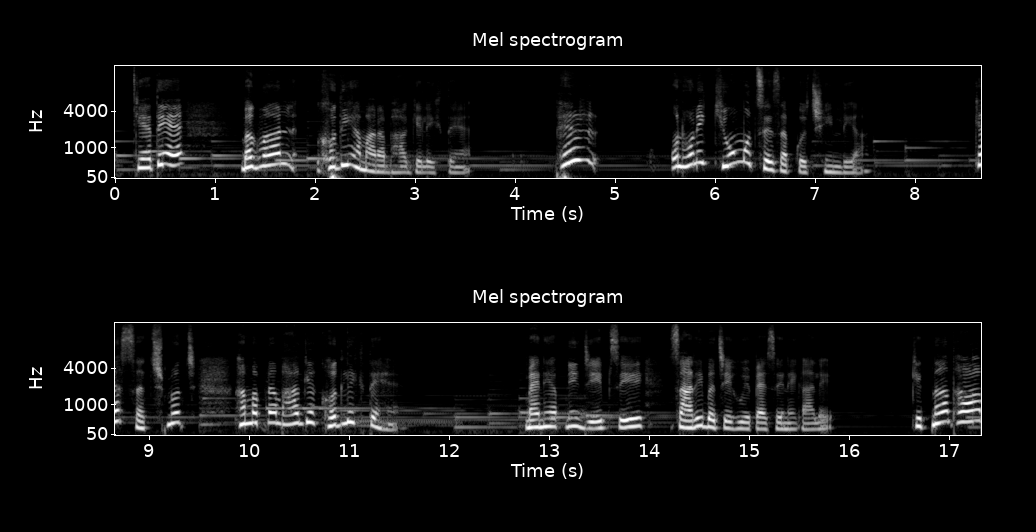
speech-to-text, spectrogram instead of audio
कहते हैं भगवान खुद ही हमारा भाग्य लिखते हैं। फिर उन्होंने क्यों मुझसे सब कुछ छीन लिया? क्या सचमुच हम अपना भाग्य खुद लिखते हैं? मैंने अपनी जेब से सारे बचे हुए पैसे निकाले। कितना था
